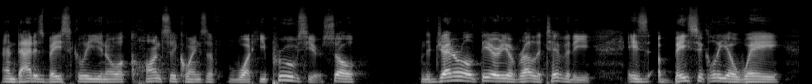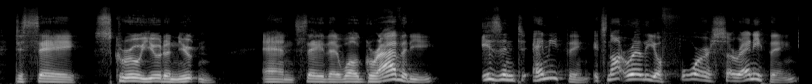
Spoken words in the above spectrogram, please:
And that is basically, you know, a consequence of what he proves here. So the general theory of relativity is basically a way to say, screw you to Newton and say that, well, gravity isn't anything. It's not really a force or anything.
